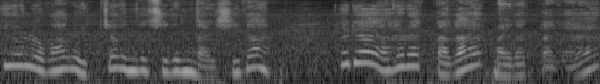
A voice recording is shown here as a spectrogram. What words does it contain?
피우려고 하고 있죠. 근데 지금 날씨가 흐려요, 흐렸다가 맑았다가.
